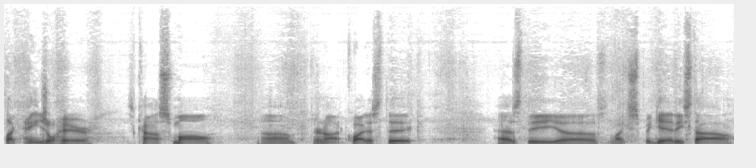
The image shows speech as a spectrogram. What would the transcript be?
like angel hair. It's kind of small. Um, they're not quite as thick as the uh, like spaghetti style.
